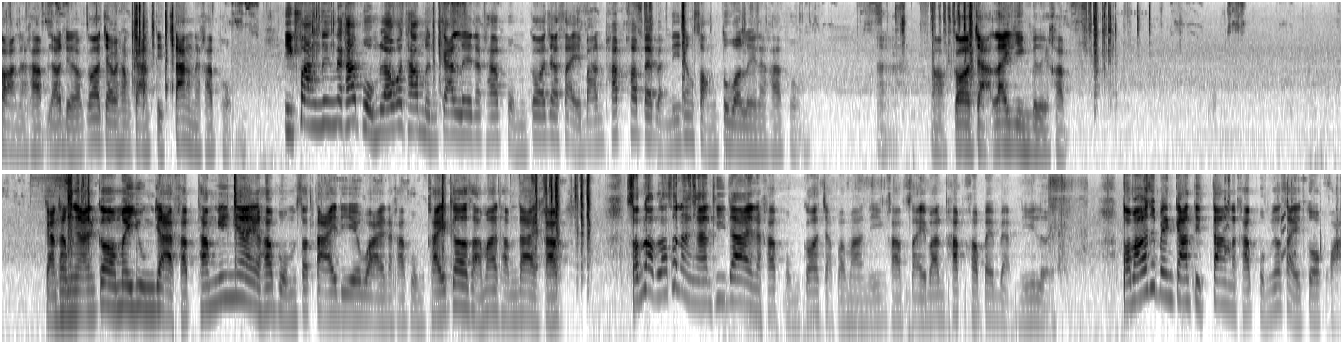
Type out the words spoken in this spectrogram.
ก่อนนะครับ แล้วเดี๋ยวเราก็จะไปทำการติดตั้งนะครับ ผม อีกฝั่งหนึ่งนะครับผมเราก็ทำเหมือนกันเลยนะครับผมก็จะใส่บานพับเข้าไปแบบนี้ทั้งสองตัวเลยนะครับผมอ่าอ๋อก็จะไล่ยิงไปเลยครับ การทำงานก็ไม่ยุ่งยากครับทำง่ายๆครับผมสไตล์ DIY นะครับผมใครก็สามารถทำได้ครับสำหรับลักษณะงานที่ได้นะครับ ผมก็จะประมาณนี้ครับใส่บานพับเข้าไปแบบนี้เลย ต่อมาก็จะเป็นการติดตั้งนะครับ ผมก็ใส่ตัวขวา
